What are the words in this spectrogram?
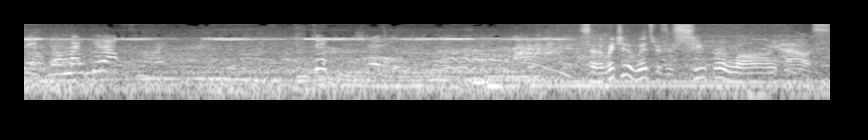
think you might get out tonight? So the Witch in the Woods was a super long house.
